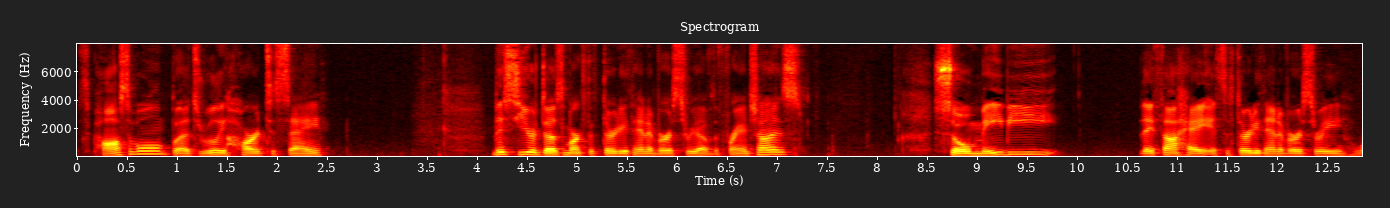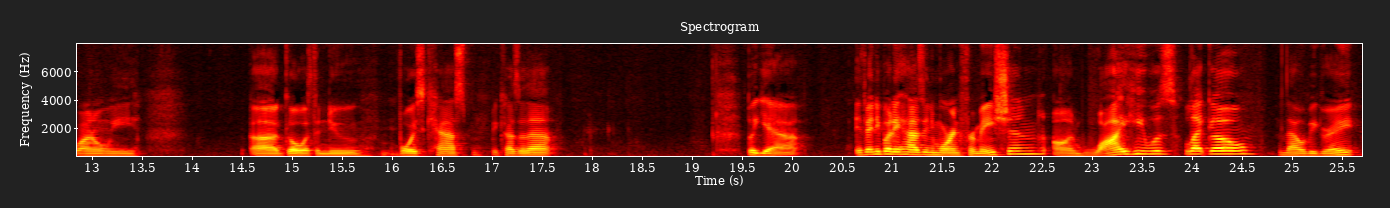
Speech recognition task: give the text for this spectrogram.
It's possible, but it's really hard to say. This year does mark the 30th anniversary of the franchise. So maybe they thought, hey, it's the 30th anniversary. Why don't we uh, go with a new voice cast because of that? But yeah, if anybody has any more information on why he was let go, that would be great.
